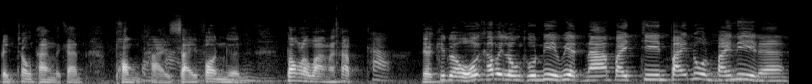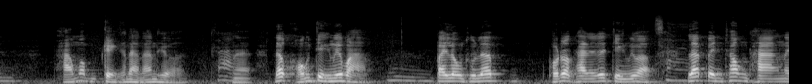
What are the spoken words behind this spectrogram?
เป็นช่องทางในการผ่องถ่ายผ่องถ่ายไซฟอนเงิน ต้องระวังนะครับค่ะอย่าคิดว่าโอ้ยเขาไปลงทุนนี่เวียดนามไปจีนไปนู่นไปนี่นะ ถามว่าเก่งขนาดนั้นเถอะค่ะนะแล้วของจริงหรือเปล่าอืมไปลงทุนแล้วผลตอบแทนได้จริงหรือเปล่าใช่และเป็นช่องทางใน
